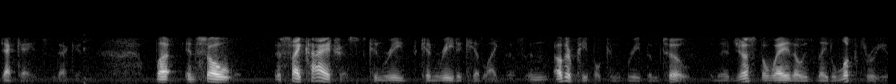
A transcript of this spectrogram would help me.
decades. But and so a psychiatrist can read can read a kid like this, and other people can read them too. They're just the way those they look through you.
